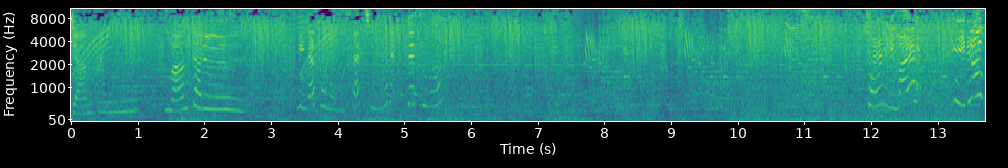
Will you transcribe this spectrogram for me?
ジャンタルマンタル皆様に幸あれですわ。天に前飛竜舞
